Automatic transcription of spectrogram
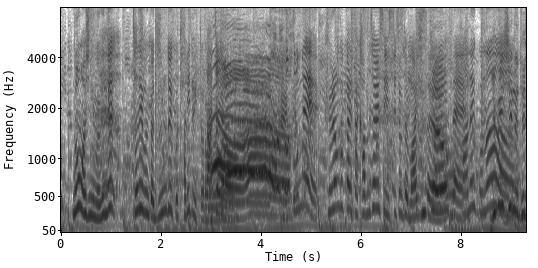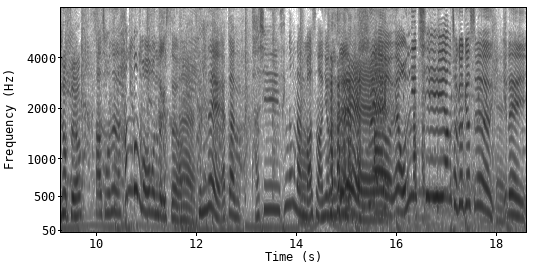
너무 맛있는 거예요. 근데 자세히 보니까 눈도 있고 다리도 있더라고요. 맞아요. 네, 근데 그런 것까지 다 감수할 수 있을 정도로 맛있어요. 진짜요? 네. 반했구나. 유빈 씨는 드셨어요? 아 저는 한 번 먹어본 적 있어요. 네. 근데 약간 다시 생각나는 어. 맛은 아니었는데 네. 아, 네, 언니 취향 저격이었으면 네. 네,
